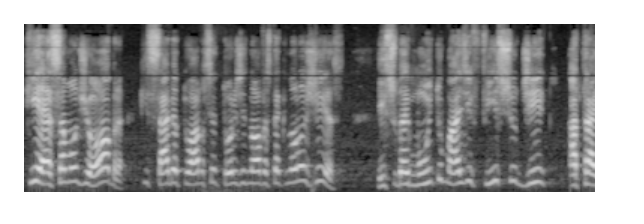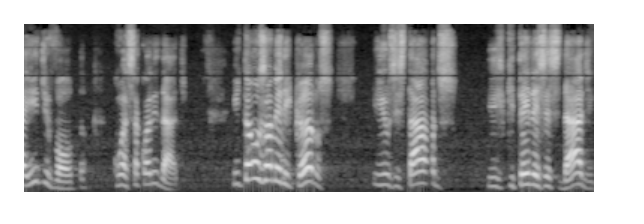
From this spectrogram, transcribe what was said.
que é essa mão de obra que sabe atuar nos setores de novas tecnologias. Isso daí é muito mais difícil de atrair de volta com essa qualidade. Então, os americanos e os estados e que têm necessidade,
